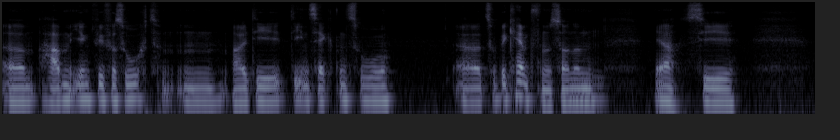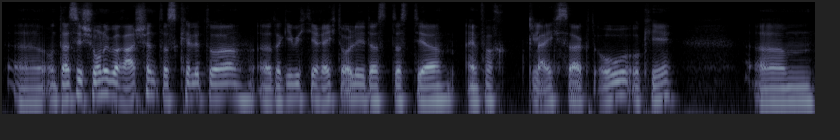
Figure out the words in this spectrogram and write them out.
ähm, haben irgendwie versucht, mal die, die Insekten zu, äh, zu bekämpfen, sondern mhm. ja, sie äh, und das ist schon überraschend, dass Skeletor, äh, da gebe ich dir recht, Olli, dass, dass der einfach gleich sagt, oh, okay, ähm,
